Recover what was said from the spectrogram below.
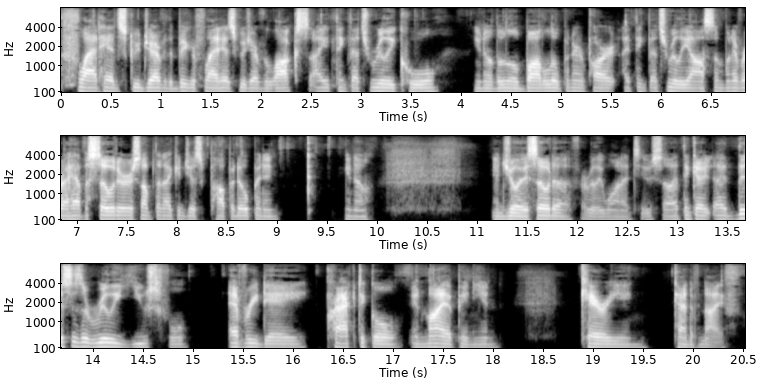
flathead screwdriver, the bigger flathead screwdriver locks. I think that's really cool. You know, the little bottle opener part. I think that's really awesome. Whenever I have a soda or something, I can just pop it open and, you know, enjoy a soda if I really wanted to. So I think I, I this is a really useful, everyday, practical, in my opinion, carrying kind of knife.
